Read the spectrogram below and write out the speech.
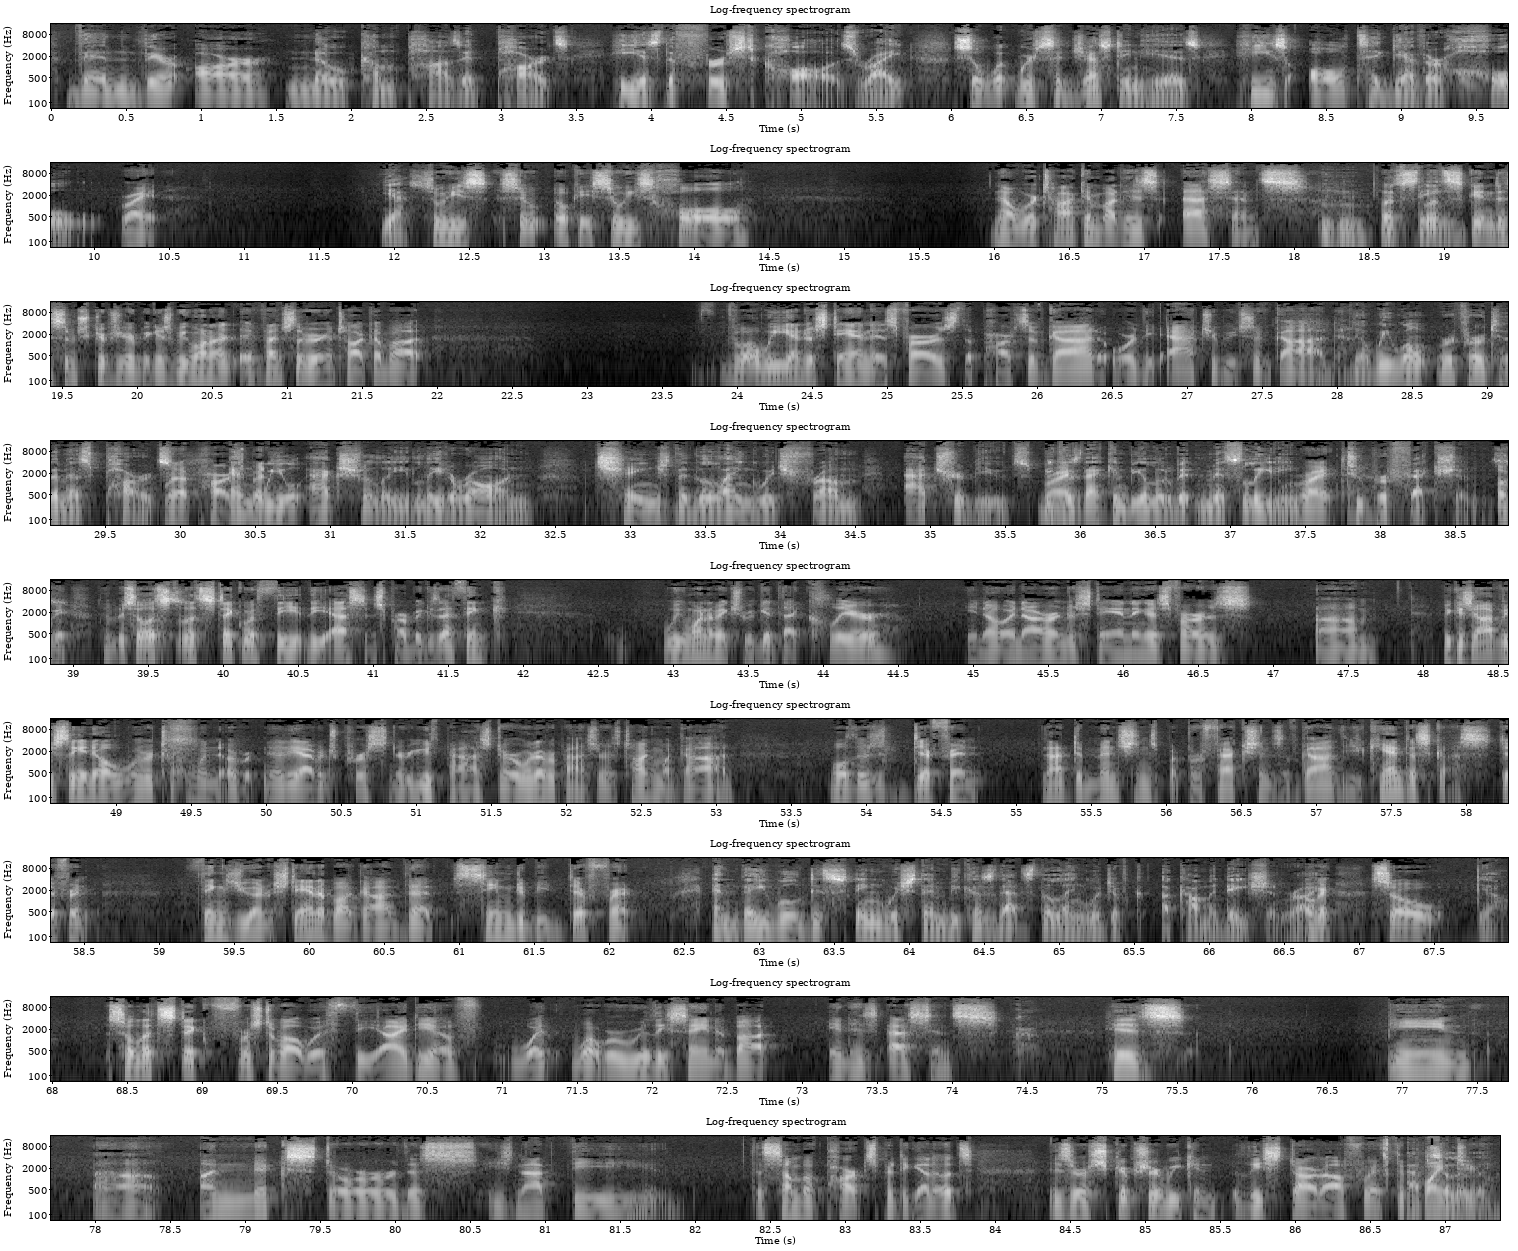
then there are no composite parts. He is the first cause, right? So what we're suggesting is he's altogether whole. Right. Yes. So he's so okay. So he's whole. Now we're talking about his essence. Mm-hmm. Let's let's get into some scripture because we want to eventually we're going to talk about what we understand as far as the parts of God or the attributes of God. Yeah, we won't refer to them as parts. Well, not parts, and we'll actually later on change the language from attributes because Right. that can be a little bit misleading Right. to perfections. Okay, so let's let's stick with the the essence part because I think we want to make sure we get that clear, you know, in our understanding as far as um, because obviously you know when we're t- when uh, you know, the average person or youth pastor or whatever pastor is talking about God, well, there's different not dimensions but perfections of God that you can discuss, different things you understand about God that seem to be different. And they will distinguish them because that's the language of accommodation, right? Okay, so Yeah. so let's stick first of all with the idea of what what we're really saying about in his essence, his being uh, unmixed or this he's not the the sum of parts put together. Let's is there a scripture we can at least start off with to point Absolutely. to?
